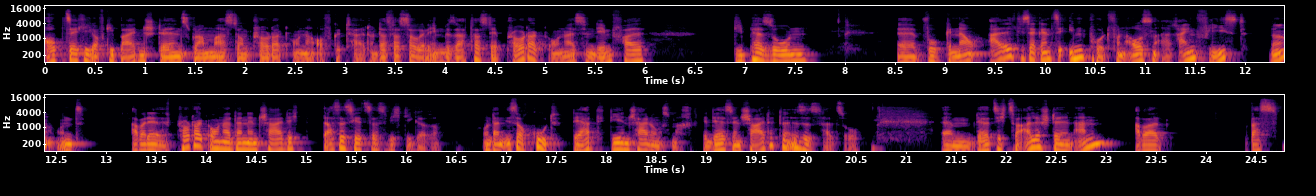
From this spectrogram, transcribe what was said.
hauptsächlich auf die beiden Stellen Scrum Master und Product Owner aufgeteilt. Und das, was du gerade eben gesagt hast, der Product Owner ist in dem Fall die Person, äh, wo genau all dieser ganze Input von außen reinfließt. Ne? Und aber der Product Owner dann entscheidet, das ist jetzt das Wichtigere. Und dann ist auch gut. Der hat die Entscheidungsmacht. Wenn der es entscheidet, dann ist es halt so. Ähm, der hört sich zwar alle Stellen an, aber was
